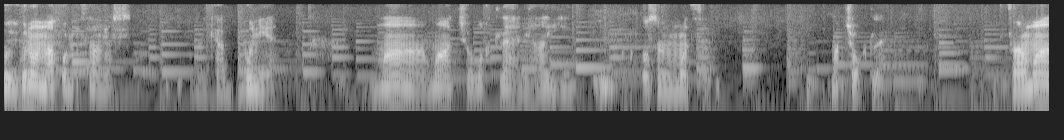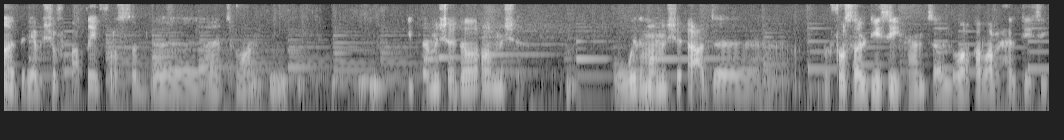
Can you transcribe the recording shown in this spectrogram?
ويقولون أقوى من ثانوس. كبنية ما ما تشوقت لها نهائيا. خصوصا الممثل. ما تشوقت له فما أدري أبي أشوف بعطيه فرصة بأنتمان إذا مشى دوره مشى. وإذا ما مشى عاد آه، الفرصه للدي سي فهمت؟ الورقة الرابحة للدي سي.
